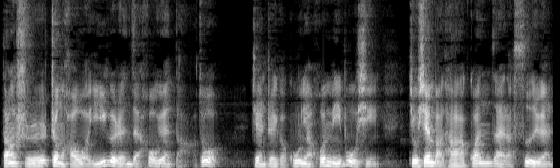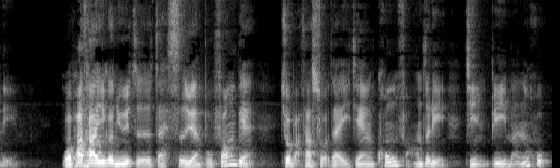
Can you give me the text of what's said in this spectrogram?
当时正好我一个人在后院打坐，见这个姑娘昏迷不醒，就先把她关在了寺院里。我怕她一个女子在寺院不方便。”就把他锁在一间空房子里，紧闭门户，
